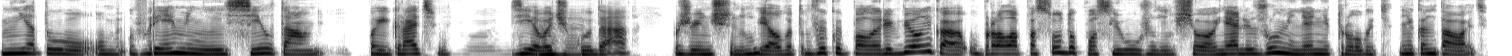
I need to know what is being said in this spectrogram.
нету времени и сил там поиграть в девочку, Мгм. да, женщину. Я вот выкупала ребенка, убрала посуду после ужина, все, я лежу, меня не трогать, не кантовать.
